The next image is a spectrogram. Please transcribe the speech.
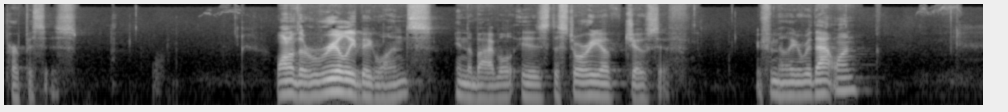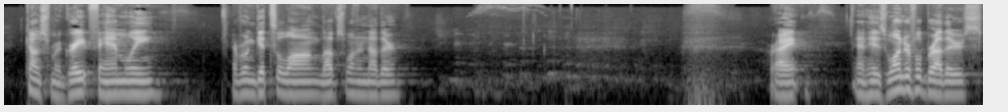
purposes. One of the really big ones in the Bible is the story of Joseph. You're familiar with that one? He comes from a great family. Everyone gets along, loves one another. right? And his wonderful brothers,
